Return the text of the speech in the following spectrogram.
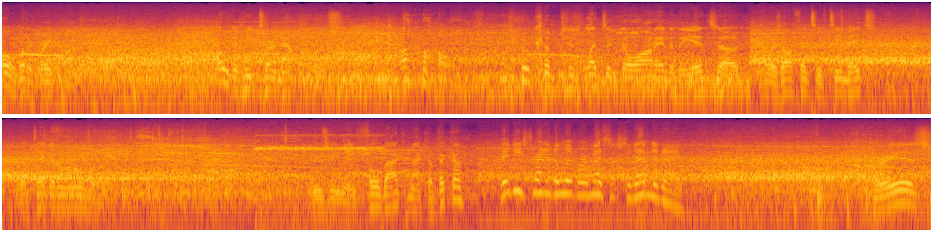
Oh, what a great punt. Oh, did he turn that one loose? Oh, Newcomb just lets it go on into the end zone. Now his offensive teammates will take it on over. Using the fullback, Makovicka. Maybe he's trying to deliver a message to them today. Here he is.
